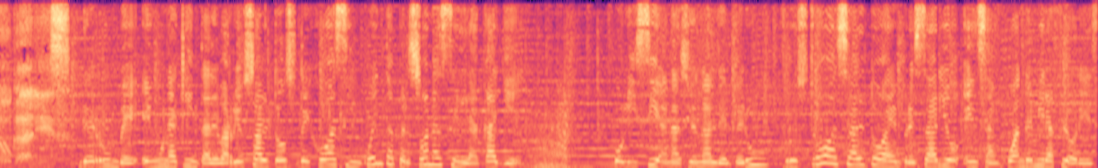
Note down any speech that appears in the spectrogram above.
Locales. Derrumbe en una quinta de Barrios Altos dejó a 50 personas en la calle. Policía Nacional del Perú frustró asalto a empresario en San Juan de Miraflores.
